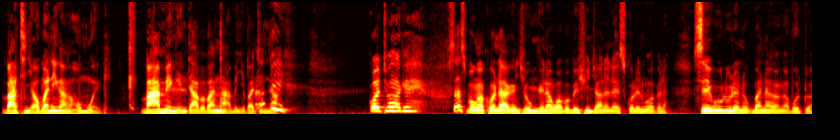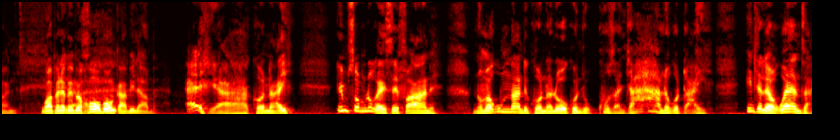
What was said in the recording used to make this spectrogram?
bathi nje awubanikanga homework. Bame ngentaba banqabe nje bathi na kodwa ke sasibonga khona ke nje ukungena kwabo beshintshana la esikoleni ngoba phela sekulula nokubanaka ngabodwana ngoba phela bebehobo bonkabi laba Ey ya khona hayi. Imsomluka ayisefane noma kumnandi khona lokho nje ukukhuza njalo kodwa hayi indlela yokwenza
